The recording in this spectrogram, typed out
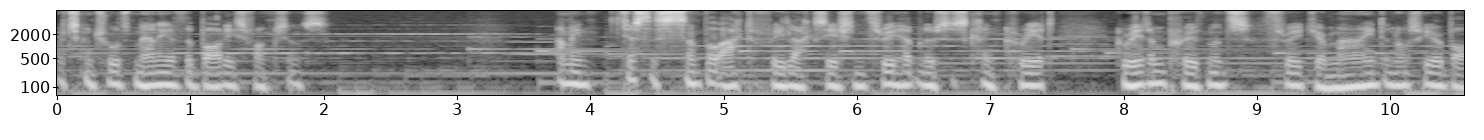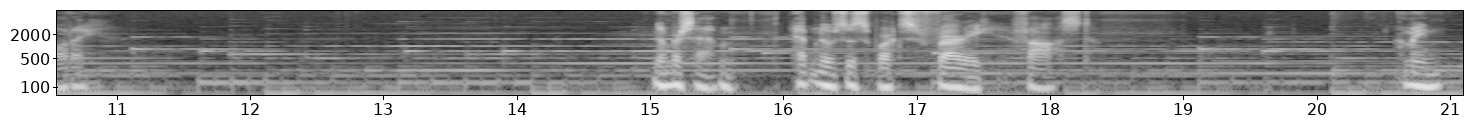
which controls many of the body's functions. I mean, just a simple act of relaxation through hypnosis can create great improvements throughout your mind and also your body. Number seven, hypnosis works very fast. I mean,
